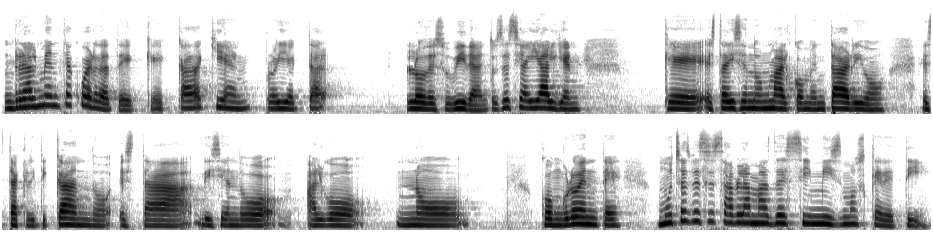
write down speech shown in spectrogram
realmente acuérdate que cada quien proyecta lo de su vida. Entonces, si hay alguien que está diciendo un mal comentario, está criticando, está diciendo algo no congruente, muchas veces habla más de sí mismos que de ti.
